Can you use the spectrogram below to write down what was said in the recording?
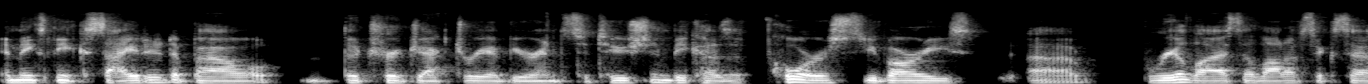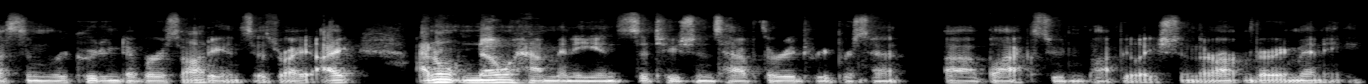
It makes me excited about the trajectory of your institution because, of course, you've already uh, realized a lot of success in recruiting diverse audiences, right? I, I don't know how many institutions have 33% uh, Black student population. There aren't very many.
